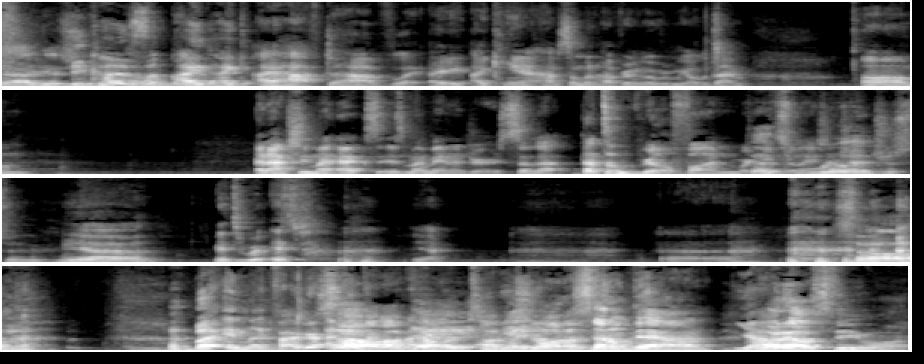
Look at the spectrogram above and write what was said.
yeah. I get you. because don't I. I I have to have like I, I can't have someone hovering over me all the time. Um. And actually, my ex is my manager, so that that's a real fun working that's relationship. real interesting. Yeah. Yeah. It's re- it's yeah. Uh, So, but in like five years, I so think I want to have a okay, TV okay. You want to settle down? Yeah. What else do you want?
